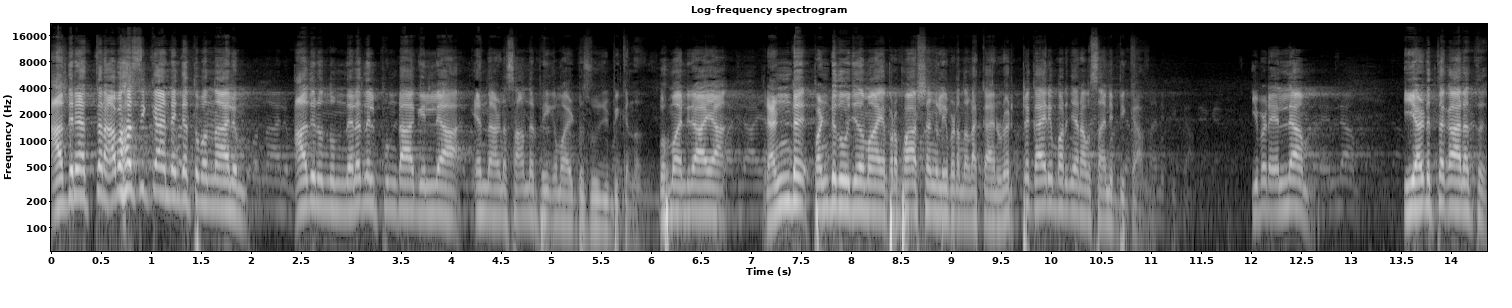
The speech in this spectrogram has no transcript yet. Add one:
അതിനെത്ര അപഹസിക്കാൻ രംഗത്ത് വന്നാലും അതിനൊന്നും നിലനിൽപ്പുണ്ടാകില്ല എന്നാണ് സാന്ദർഭികമായിട്ട് സൂചിപ്പിക്കുന്നത്. ബഹുമാന്യരായ രണ്ട് പണ്ഡിതോചിതമായ പ്രഭാഷണങ്ങൾ ഇവിടെ നടക്കാനുണ്ട്. ഒറ്റ കാര്യം പറഞ്ഞ് ഞാൻ അവസാനിപ്പിക്കാം. ഇവിടെ എല്ലാം ഈ അടുത്ത കാലത്ത്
